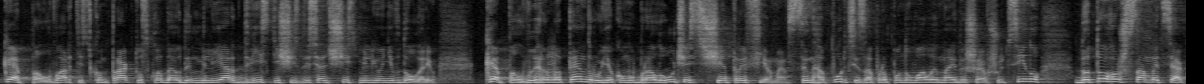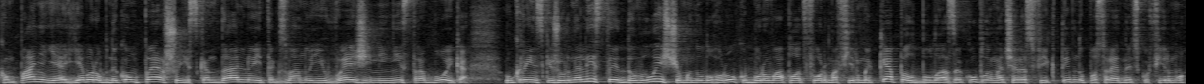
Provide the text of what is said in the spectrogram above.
Кепел. Вартість контракту складає 1 мільярд 266 26 мільйонів доларів. Кепел виграла тендер, у якому брали участь ще три фірми. Сингапурці запропонували найдешевшу ціну. До того ж, саме ця компанія є виробником першої скандальної так званої вежі міністра Бойка. Українські журналісти довели, що минулого року бурова платформа фірми Кепел була закуплена через фіктивну посередницьку фірму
